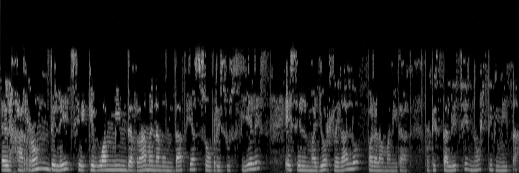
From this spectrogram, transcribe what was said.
el jarrón de leche que Wan Min derrama en abundancia sobre sus fieles es el mayor regalo para la humanidad porque esta leche nos diviniza,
